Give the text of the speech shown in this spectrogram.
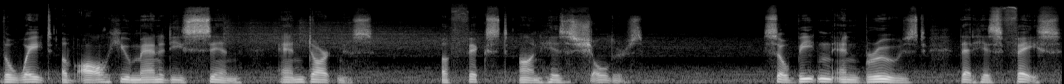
The weight of all humanity's sin and darkness affixed on his shoulders so beaten and bruised that his face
